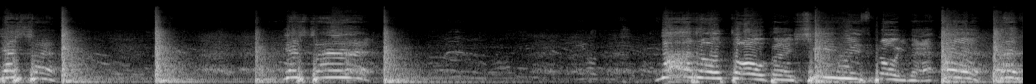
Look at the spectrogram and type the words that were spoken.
Jeszcze! Jeszcze! Narodowe Siły Zbrojne ESZ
